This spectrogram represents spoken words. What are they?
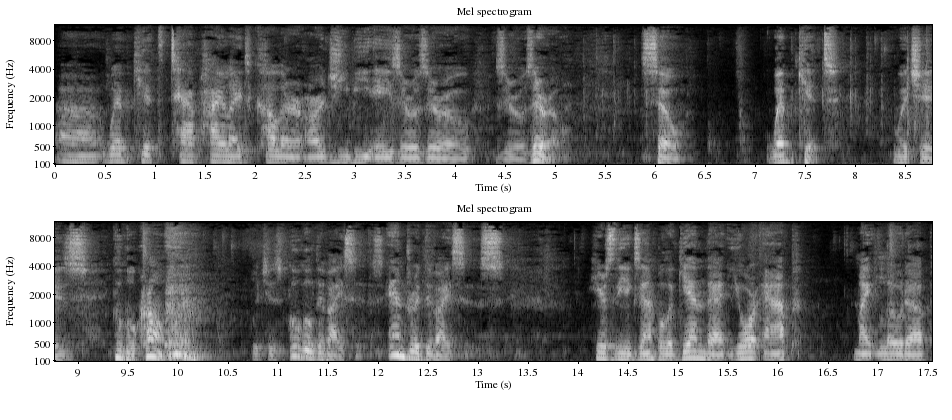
Uh, WebKit tap highlight color RGB A0000. So WebKit, which is Google Chrome, which is Google devices, Android devices. Here's the example again that your app might load up,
